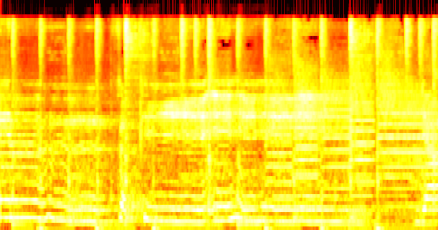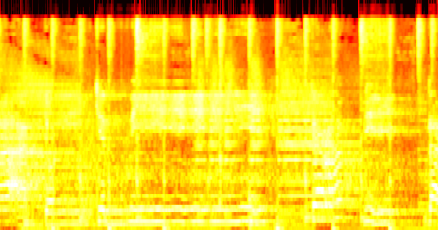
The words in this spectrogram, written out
ดิน สักที ยากจนเช่นนี้ จะรักดีได้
